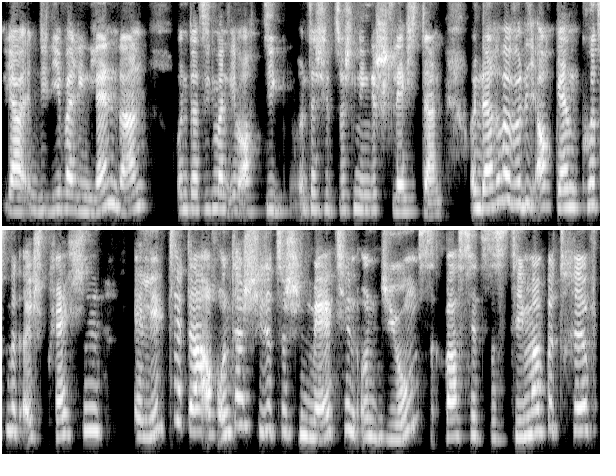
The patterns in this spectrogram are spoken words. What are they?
ja in den jeweiligen Ländern. Und da sieht man eben auch die Unterschiede zwischen den Geschlechtern. Und darüber würde ich auch gerne kurz mit euch sprechen Erlebt ihr da auch Unterschiede zwischen Mädchen und Jungs, was jetzt das Thema betrifft?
